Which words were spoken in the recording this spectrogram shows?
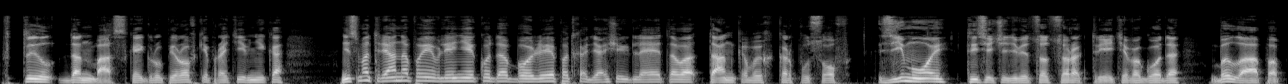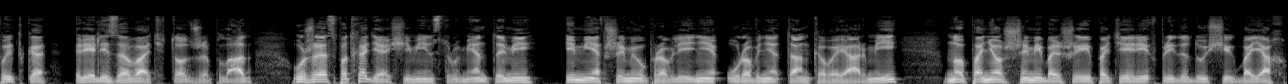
в тыл Донбасской группировки противника, несмотря на появление куда более подходящих для этого танковых корпусов. Зимой 1943 года была попытка реализовать тот же план уже с подходящими инструментами, имевшими управление уровня танковой армии, но понесшими большие потери в предыдущих боях.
